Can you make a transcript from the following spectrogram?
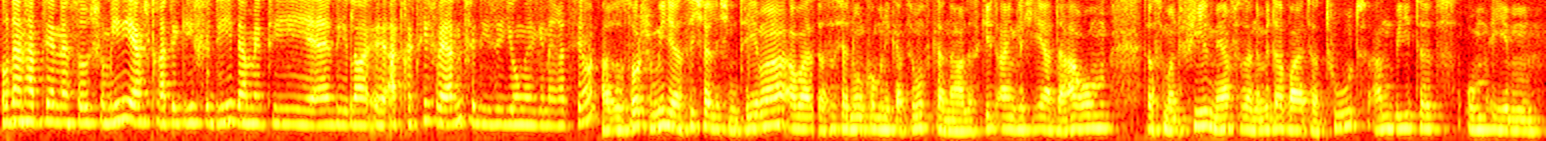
Und dann habt ihr eine Social-Media-Strategie für die, damit damit die, äh, die Leute äh, attraktiv werden für diese junge Generation? Also Social Media ist sicherlich ein Thema, aber das ist ja nur ein Kommunikationskanal. Es geht eigentlich eher darum, dass man viel mehr für seine Mitarbeiter tut, anbietet, um eben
